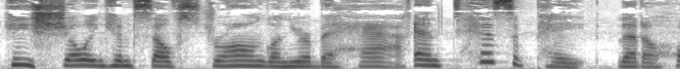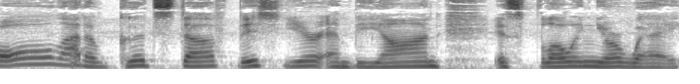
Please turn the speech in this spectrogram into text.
He's showing himself strong on your behalf. Anticipate that a whole lot of good stuff this year and beyond is flowing your way.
